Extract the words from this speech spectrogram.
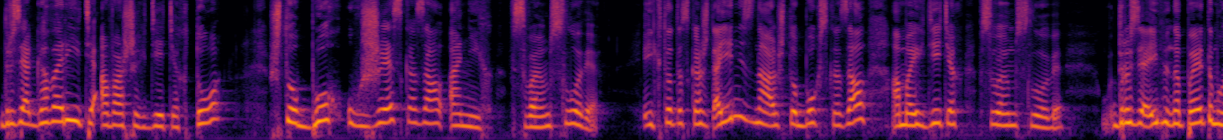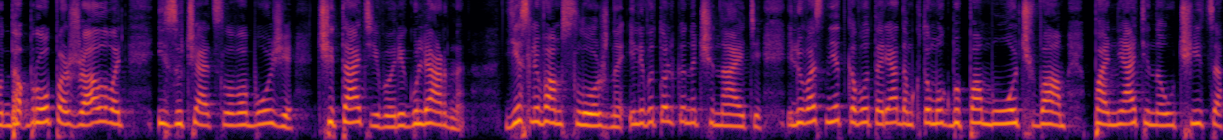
Друзья, говорите о ваших детях то, что Бог уже сказал о них в своем слове. И кто-то скажет, а я не знаю, что Бог сказал о моих детях в своем слове. Друзья, именно поэтому добро пожаловать изучать Слово Божье, читать его регулярно. Если вам сложно, или вы только начинаете, или у вас нет кого-то рядом, кто мог бы помочь вам понять и научиться,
